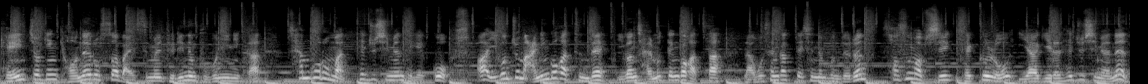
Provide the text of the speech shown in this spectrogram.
개인적인 견해로서 말씀을 드리는 부분이니까 참고로만 해주시면 되겠고 아 이건 좀 아닌 것 같은데 이건 잘못된 것 같다 라고 생각되시는 분들은 서슴없이 댓글로 이야기를 해주시면은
